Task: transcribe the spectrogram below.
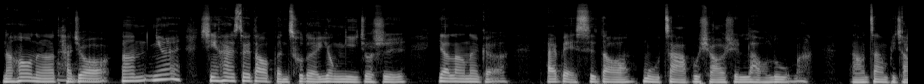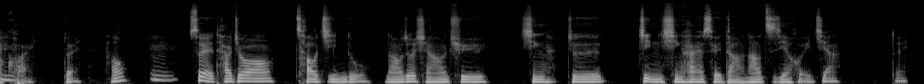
然后呢，他就嗯，因为辛亥隧道本初的用意就是要让那个台北市到木栅不需要去绕路嘛，然后这样比较快。嗯、对，好，嗯，所以他就抄近路，然后就想要去新，就是进辛亥隧道，然后直接回家。对，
